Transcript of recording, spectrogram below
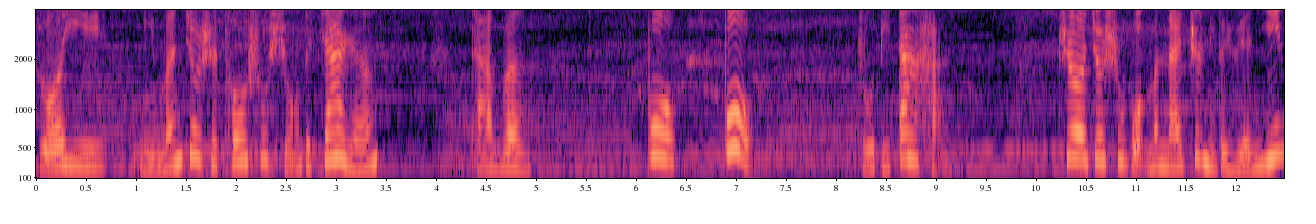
所以你们就是偷书熊的家人？”他问：“不，不！”朱迪大喊：“这就是我们来这里的原因。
